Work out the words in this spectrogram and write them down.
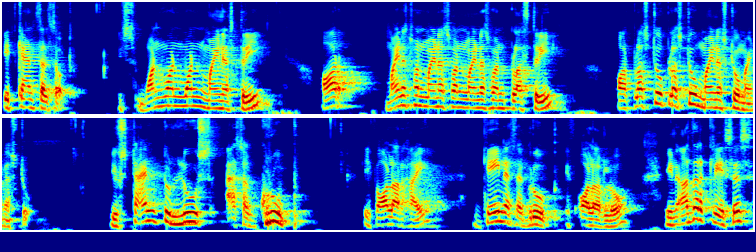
it cancels out. It's 1, 1, 1 minus 3 or minus 1 minus 1 minus 1 plus 3 or plus 2 plus 2 minus 2 minus 2. You stand to lose as a group if all are high, gain as a group if all are low. In other cases,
